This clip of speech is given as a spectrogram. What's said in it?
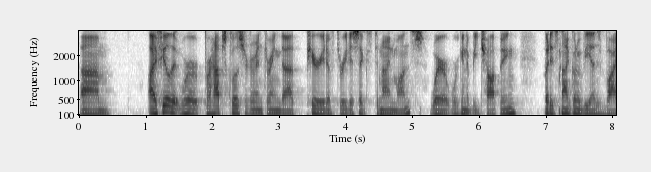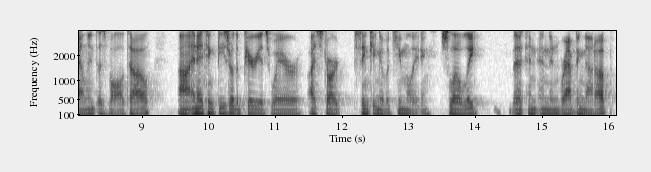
um, I feel that we're perhaps closer to entering that period of three to six to nine months where we're going to be chopping, but it's not going to be as violent as volatile. Uh, and I think these are the periods where I start thinking of accumulating slowly and, and then ramping that up.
